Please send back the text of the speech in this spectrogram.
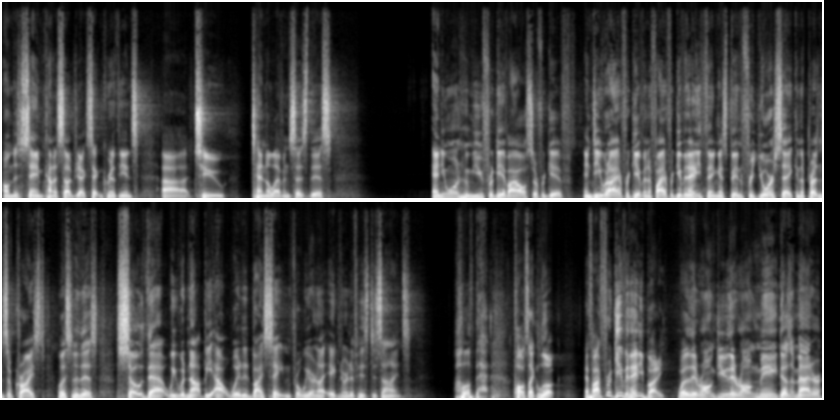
on the same kind of subject, 2 Corinthians uh, 2 10 11 says this Anyone whom you forgive, I also forgive. Indeed, what I have forgiven, if I have forgiven anything, has been for your sake in the presence of Christ. Listen to this so that we would not be outwitted by Satan, for we are not ignorant of his designs. I love that. Paul's like, look, if I've forgiven anybody, whether they wronged you, they wronged me, doesn't matter.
